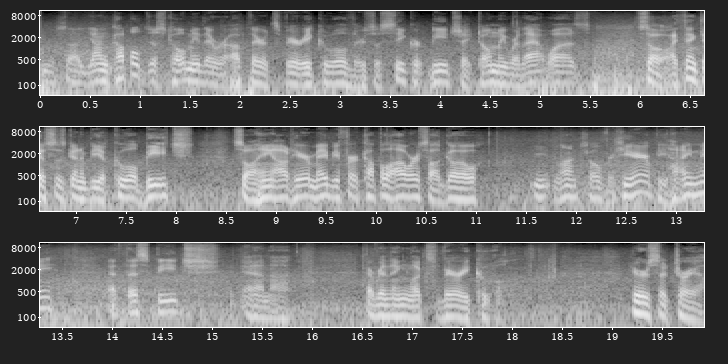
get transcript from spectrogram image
This uh, young couple just told me they were up there. It's very cool. There's a secret beach. They told me where that was. So I think this is going to be a cool beach. So I'll hang out here maybe for a couple hours. I'll go eat lunch over here behind me at this beach. And uh, everything looks very cool. Here's the trail.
